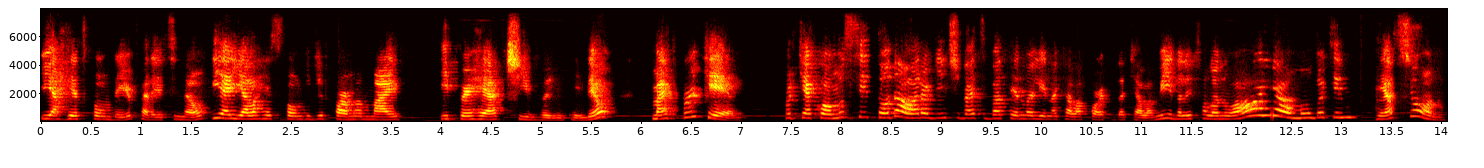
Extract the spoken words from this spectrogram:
e a responder para esse não, e aí ela responde de forma mais hiperreativa, entendeu? Mas por quê? Porque é como se toda hora alguém estivesse batendo ali naquela porta daquela amígdala e falando: olha, o mundo aqui reaciona.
